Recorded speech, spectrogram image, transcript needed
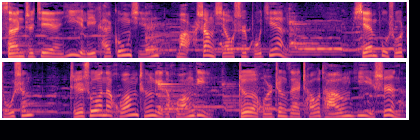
三支箭一离开弓弦，马上消失不见了。先不说竹生，只说那皇城里的皇帝，这会儿正在朝堂议事呢。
